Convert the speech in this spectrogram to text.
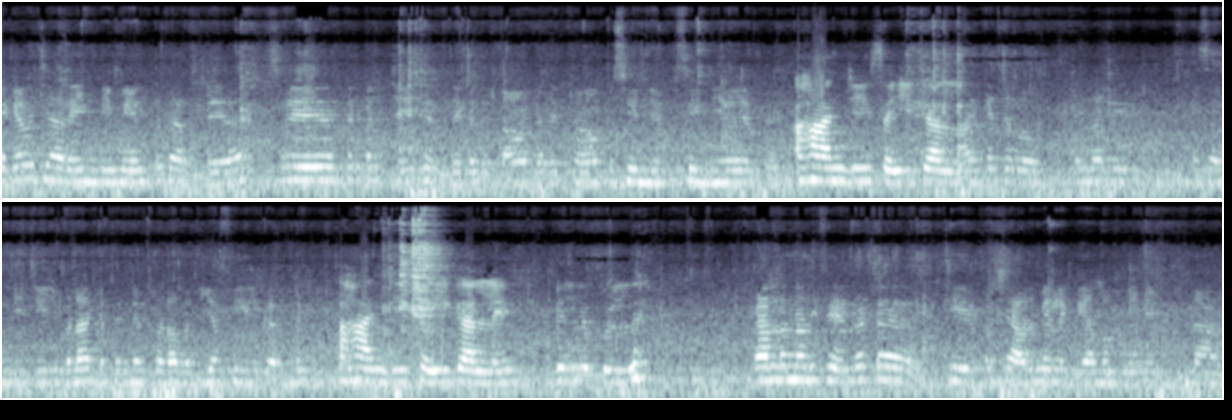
ਮੈਂ ਕਿਹਾ ਵਿਚਾਰੇ ਇੰਨੀ ਮਿਹਨਤ ਕਰਦੇ ਆ ਸਵੇਰ ਤੇ ਬੱਚੇ ਫਿਰਦੇ ਕਦੇ ਤਾਂ ਕਦੇ ਤਾਂ ਪਸੀਨੇ ਪਸੀਨੇ ਹੋਏ ਪਏ ਹਾਂਜੀ ਸਹੀ ਗੱਲ ਆ। ਮੈਂ ਕਿਹਾ ਚਲੋ ਇਹਨਾਂ ਦੀ ਪਸੰਦ ਦੀ ਚੀਜ਼ ਬਣਾ ਕੇ ਦਿੰਨੇ ਥੋੜਾ ਵਧੀਆ ਫੀਲ ਕਰਨਗੇ। ਹਾਂਜੀ ਸਹੀ ਗੱਲ ਏ ਬਿਲਕੁਲ। ਕੱਲ ਉਹਨਾਂ ਦੀ ਫੇਵਰਟ ਖੀਰ ਪ੍ਰਸ਼ਾਦ ਮਿਲ ਗਿਆ ਮੰਮੀ ਨੇ ਨਾਲ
